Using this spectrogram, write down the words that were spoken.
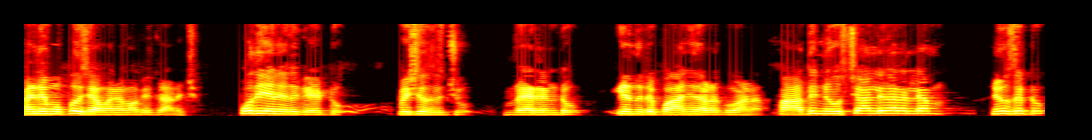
അതിനെ മുപ്പത് ശതമാനമാക്കി കാണിച്ചു. പൊതുജനം ഇത് കേട്ടു വിശ്വസിച്ചു വരണ്ടു എന്നിട്ട് പാഞ്ഞു നടക്കുവാണ്. അപ്പൊ ആദ്യം ന്യൂസ് ചാനലുകാരെല്ലാം ന്യൂസ് ഇട്ടു.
